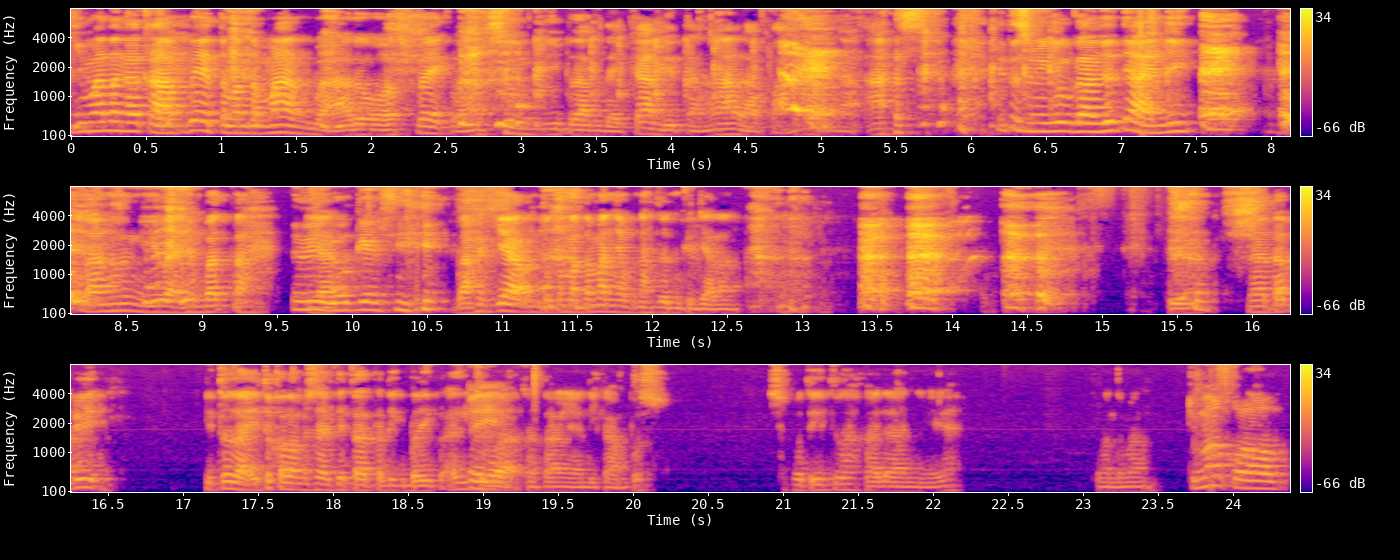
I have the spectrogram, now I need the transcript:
Gimana nggak kafe teman-teman? Baru ospek langsung dipraktekan di tengah lapangan naas. Itu seminggu selanjutnya anjing. Langsung gila hebat pak. Ya, gokil sih. bahagia untuk teman-teman yang pernah turun ke jalan. Ya. Nah tapi itulah itu kalau misalnya kita tadi balik lagi Iya. coba tentang yang di kampus seperti itulah keadaannya ya teman-teman. Cuma kalau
